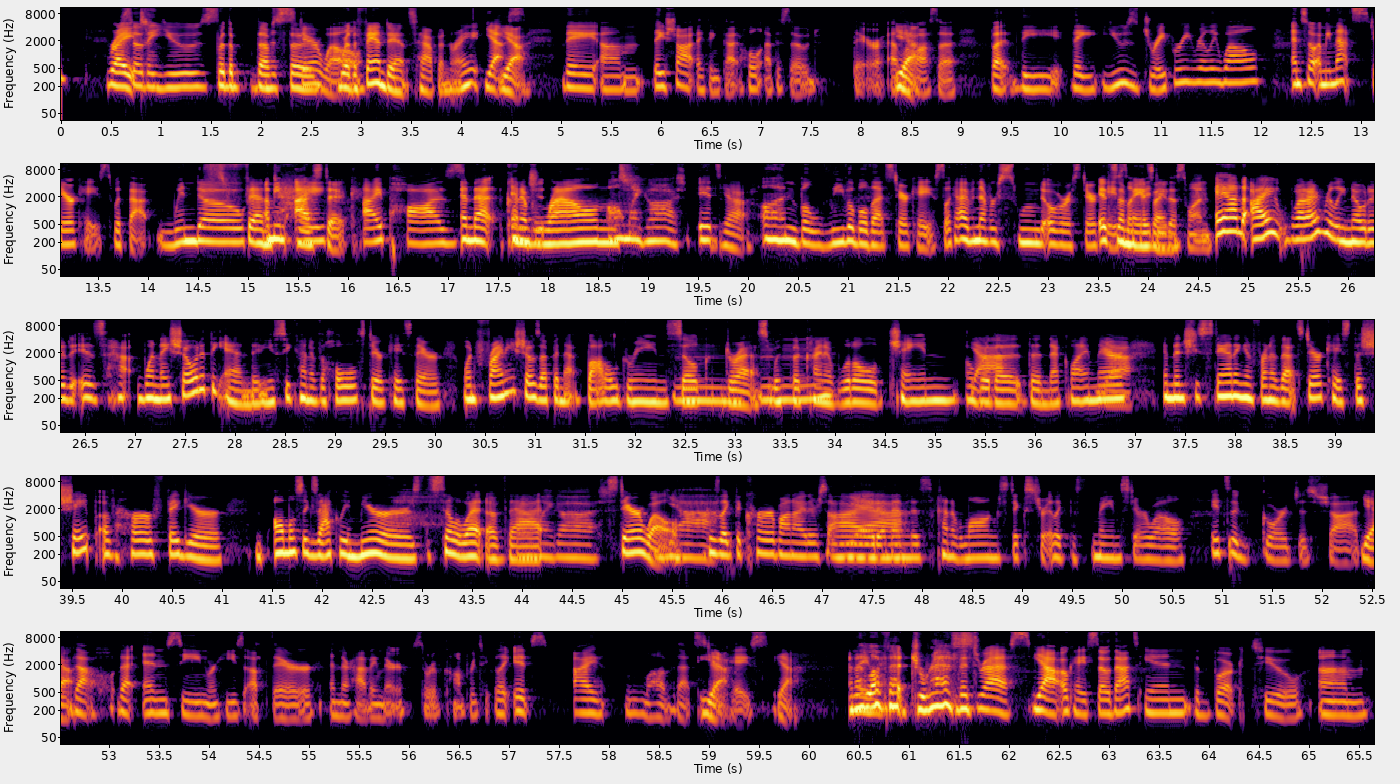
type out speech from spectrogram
right. So they use for the the, the the stairwell. where the fan dance happened, right? Yes. Yeah. They um they shot I think that whole episode there at Yeah. Labassa, but the they use drapery really well. And so I mean that staircase with that window. It's I mean fantastic. I I pause And that kind And of ju- round. Oh my gosh, it's Yeah. unbelievable that staircase. Like I've never swooned over a staircase It's like I do this one. And I, what I really noted is how, when they show it at the end, and you see kind of the whole staircase there. When Phryne shows up in that bottle green silk dress with the kind of little chain over Mm, mm-hmm. Yeah. the the neckline there, Yeah. And then she's standing in front of that staircase. The shape of her figure almost exactly mirrors the silhouette of Oh that my gosh. stairwell. Yeah. because like the curve on either side, and then this kind of long stick straight, like this main stairwell. It's a gorgeous shot. Yeah. That that end scene where he's up there and they're having their sort of confrontation. Like it's I love that staircase. Yeah, and I love that dress. The dress. Yeah, okay, so that's in the book too. Um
